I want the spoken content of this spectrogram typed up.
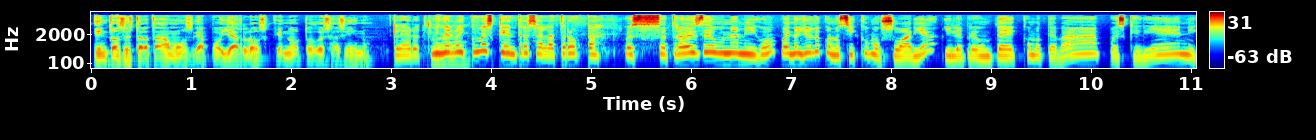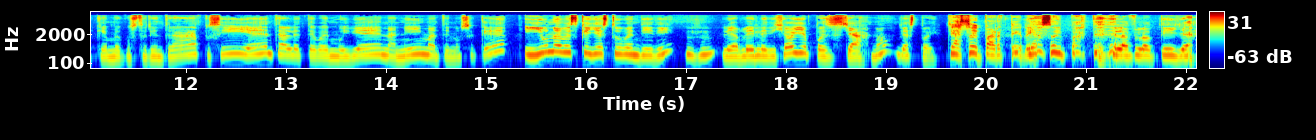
Y entonces tratábamos de apoyarlos, que no todo es así, ¿no? Claro. Minerva, ¿y cómo es que entras a la tropa? Pues a través de un amigo, bueno, yo lo conocí como usuaria y le pregunté cómo te va, pues qué bien y que me gustaría entrar, pues sí, éntrale, te va a ir muy bien, anímate, no sé qué. Y una vez que ya estuve en Didi, le hablé y le dije, oye, pues ya, ¿no? Ya estoy. Ya soy parte de... Ya soy parte de la flotilla.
